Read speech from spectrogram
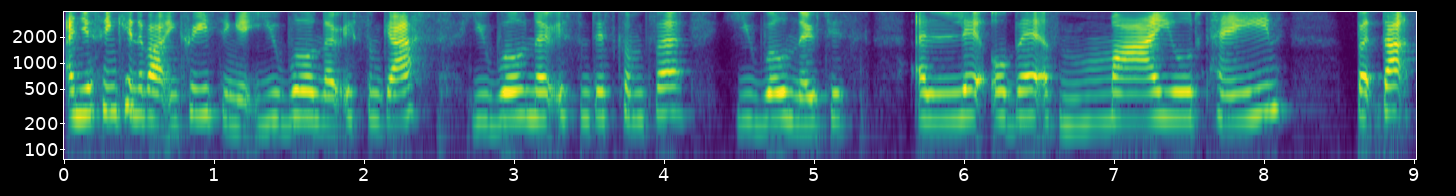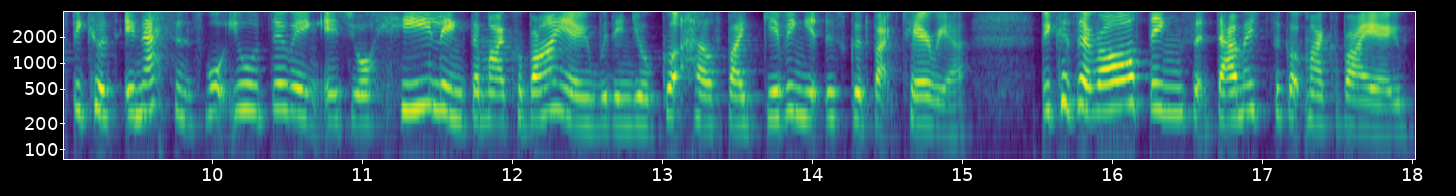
and you're thinking about increasing it, you will notice some gas, you will notice some discomfort, you will notice a little bit of mild pain. But that's because, in essence, what you're doing is you're healing the microbiome within your gut health by giving it this good bacteria. Because there are things that damage the gut microbiome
